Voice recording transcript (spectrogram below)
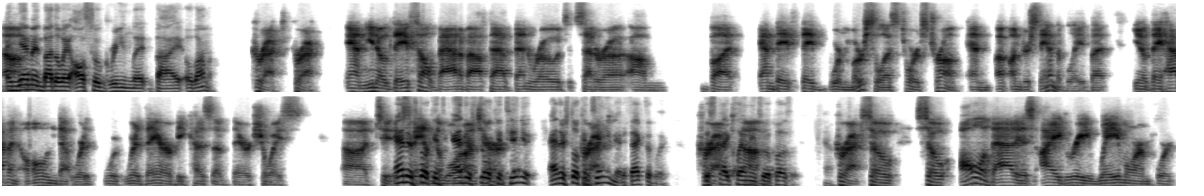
and Um, yemen by the way also greenlit by obama Correct, correct. And you know they felt bad about that, Ben Rhodes, et cetera. Um, but and they they were merciless towards Trump, and uh, understandably. But you know they haven't owned that we're we're, we're there because of their choice uh, to and they're still the con- and they're still continuing and they're still Correct. continuing it effectively Correct. despite claiming to Um, oppose it Correct. So so all of that is, I agree, way more important.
